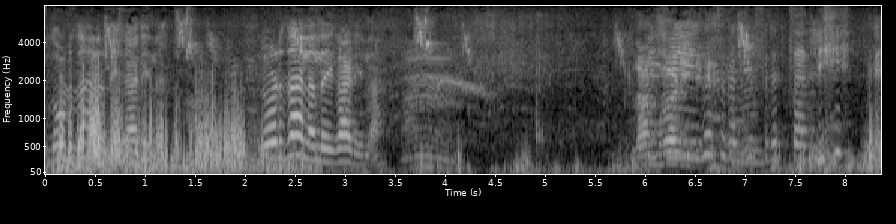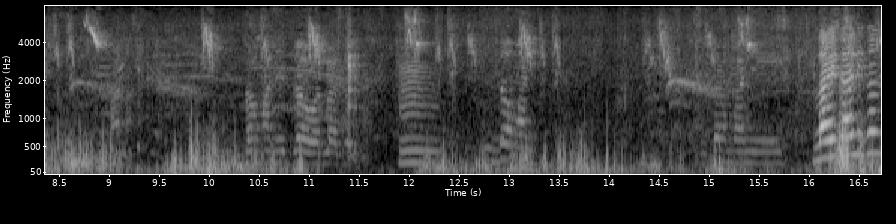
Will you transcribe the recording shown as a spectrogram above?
लोड झाला लय गाडीला. लोड झाला लय गाडीला. घसरत घसरत चालली. लाइट आली का ग?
